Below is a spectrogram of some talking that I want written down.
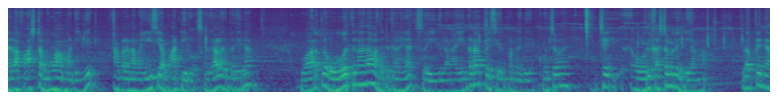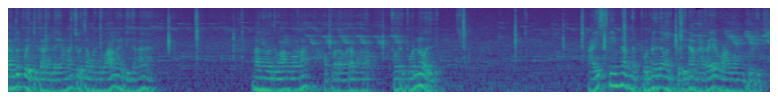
நல்லா ஃபாஸ்ட்டாக மூவ் ஆக மாட்டேங்குது. அப்புறம் நம்ம ஈஸியாக மாட்டிடுவோம். ஸோ அதனால் வந்து பார்த்தீங்கன்னா வாரத்தில் ஒவ்வொருத்தனாக தான் வந்துட்டுருக்கானுங்க. ஸோ இதில் நான் எங்கடா போய் சேல் பண்ணுறது கொஞ்சமாக சரி ஒரு கஸ்டமரும் இல்லையாமா இவ்வளோ பேர் நடந்து போயிட்டுருக்காங்க இருக்கானுல்ல எவனாச்சும் ஒருத்தவங்க வந்து வாங்க வேண்டியதானே நாங்கள் வந்து வாங்குவோம்னா அப்போட வர வரோம். ஒரு பொண்ணு வருது. ஐஸ்கிரீம்னு அந்த பொண்ணு தான் வந்து பார்த்திங்கன்னா நிறைய வாங்குவாங்க போயிருக்கு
